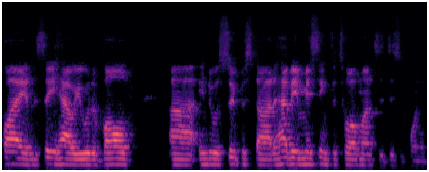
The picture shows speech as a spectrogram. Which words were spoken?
play and to see how he would evolve uh, into a superstar. To have him missing for 12 months is disappointing.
